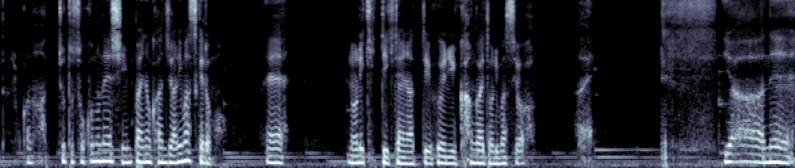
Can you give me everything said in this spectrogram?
大丈夫かな。ちょっとそこのね、心配の感じありますけども、えー、乗り切っていきたいなっていうふうに考えておりますよ。はい。いやーね、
